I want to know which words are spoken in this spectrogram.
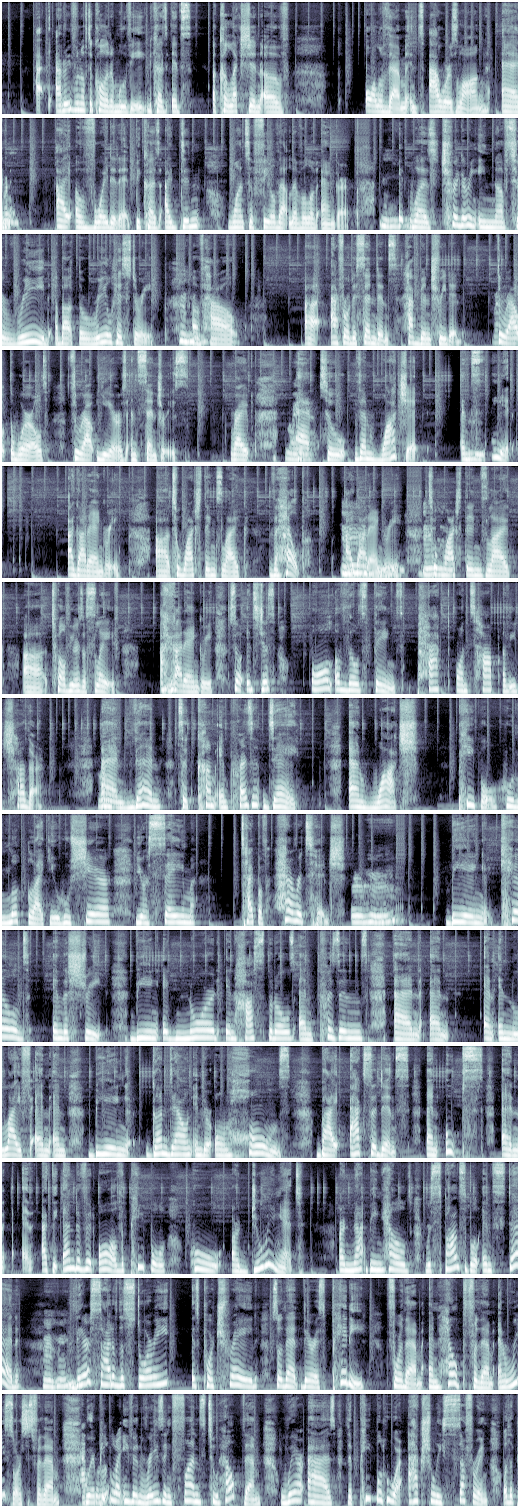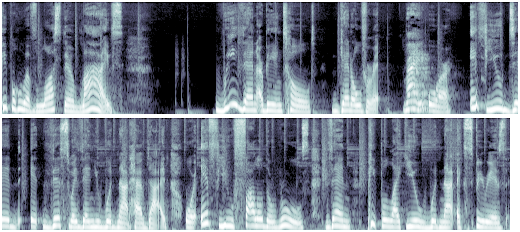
I, I don't even know if to call it a movie because it's a collection of all of them. It's hours long. And right. I avoided it because I didn't want to feel that level of anger. Mm-hmm. It was triggering enough to read about the real history mm-hmm. of how uh, Afro descendants have been treated right. throughout the world, throughout years and centuries right? right. And to then watch it and mm-hmm. see it, I got angry. Uh, to watch things like The Help, mm-hmm. I got mm-hmm. angry. Mm-hmm. To watch things like uh, 12 Years a Slave, I got angry. So it's just all of those things packed on top of each other. Right. And then to come in present day and watch people who look like you, who share your same type of heritage, mm-hmm. being killed in the street, being ignored in hospitals and prisons and and and in life and and being gunned down in their own homes by accidents and oops and and at the end of it all the people who are doing it are not being held responsible. Instead, mm-hmm. their side of the story is portrayed so that there is pity for them and help for them and resources for them, Absolutely. where people are even raising funds to help them. Whereas the people who are actually suffering or the people who have lost their lives, we then are being told, get over it. Right. Or if you did it this way, then you would not have died. Or if you follow the rules, then people like you would not experience.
